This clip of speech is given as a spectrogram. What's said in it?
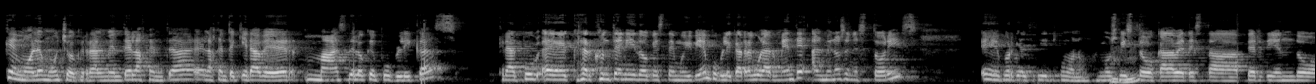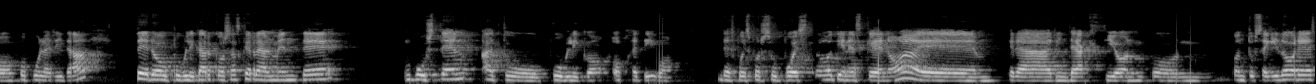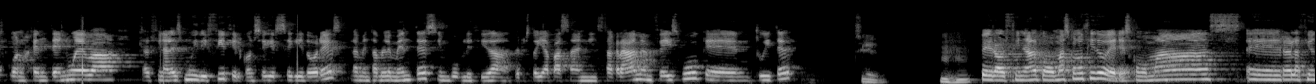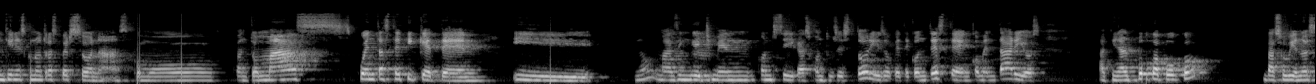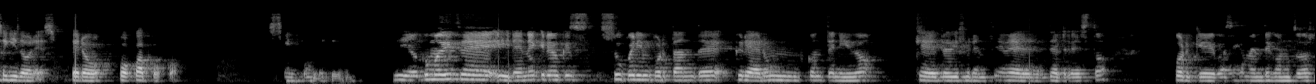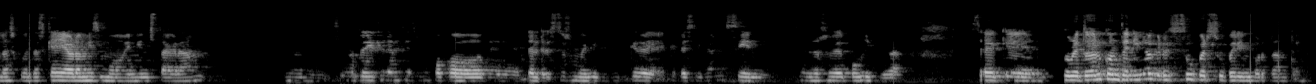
que mole mucho, que realmente la gente, la gente quiera ver más de lo que publicas, crear, eh, crear contenido que esté muy bien, publicar regularmente, al menos en stories eh, porque el feed, bueno, hemos visto cada vez está perdiendo popularidad, pero publicar cosas que realmente gusten a tu público objetivo. Después, por supuesto, tienes que ¿no? Eh, crear interacción con, con, tus seguidores, con gente nueva, que al final es muy difícil conseguir seguidores, lamentablemente, sin publicidad. Pero esto ya pasa en Instagram, en Facebook, en Twitter. Sí. Pero al final, como más conocido eres, como más eh, relación tienes con otras personas, como cuanto más cuentas te etiqueten y ¿no? más engagement consigas con tus stories o que te contesten en comentarios, al final poco a poco va subiendo de seguidores, pero poco a poco, sin publicidad. yo, como dice Irene, creo que es súper importante crear un contenido que te diferencie del resto porque básicamente con todas las cuentas que hay ahora mismo en Instagram, mm, si no te diferencias un poco del resto, es muy difícil que, te sigan sin, sin el uso de publicidad. O sea que, sobre todo el contenido, creo que es súper, súper importante.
